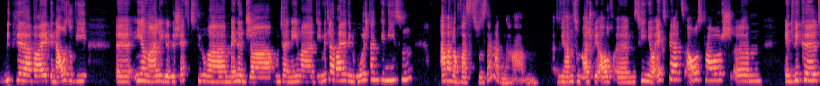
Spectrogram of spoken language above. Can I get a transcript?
Mitglieder dabei, genauso wie äh, ehemalige Geschäftsführer, Manager, Unternehmer, die mittlerweile den Ruhestand genießen, aber noch was zu sagen haben. Also wir haben zum Beispiel auch einen Senior Experts Austausch ähm, entwickelt,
